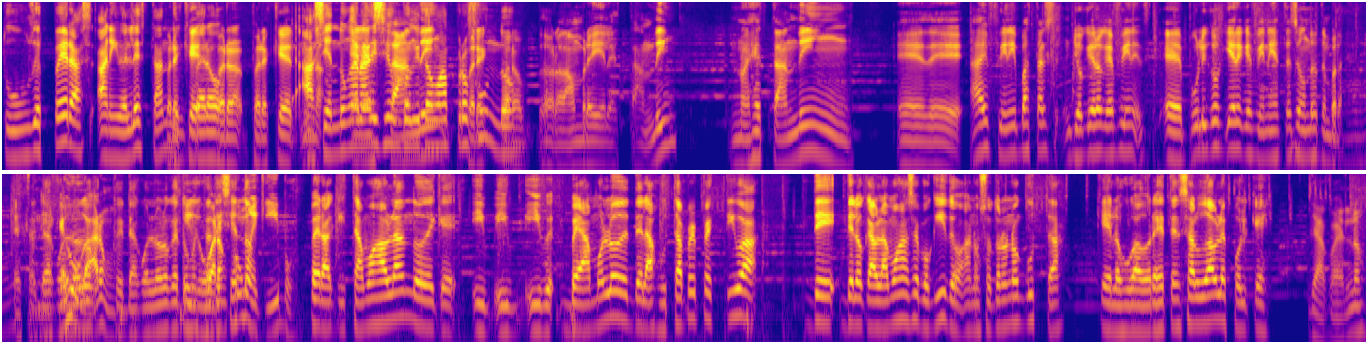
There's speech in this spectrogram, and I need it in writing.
tú esperas a nivel de standing. Pero es que, pero, pero, pero es que no, haciendo un análisis un poquito más profundo. Pero, hombre, y el standing no es standing eh, de, ay, Phoenix va a estar, yo quiero que Phoenix, eh, el público quiere que Phoenix esté segundo de temporada. No, estoy de que acuerdo- jugaron. Estoy de acuerdo con lo que tú y me estás jugaron diciendo. como equipo. Pero aquí estamos hablando de que, y, y- y ve- veámoslo desde la justa perspectiva de, de lo que hablamos hace poquito. A nosotros nos gusta que los jugadores estén saludables. ¿Por qué? De acuerdo.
